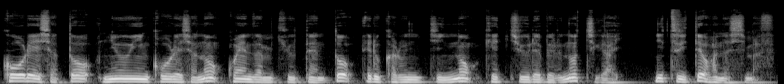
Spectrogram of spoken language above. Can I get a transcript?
高齢者と入院高齢者のコエンザミ Q 点と L カルニチンの血中レベルの違いについてお話しします。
